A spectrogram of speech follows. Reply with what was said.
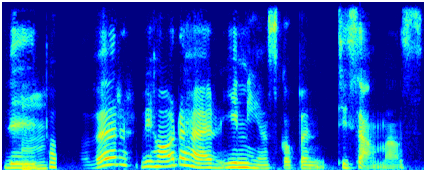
vi Mm. behöver, vi har det här gemenskapen tillsammans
